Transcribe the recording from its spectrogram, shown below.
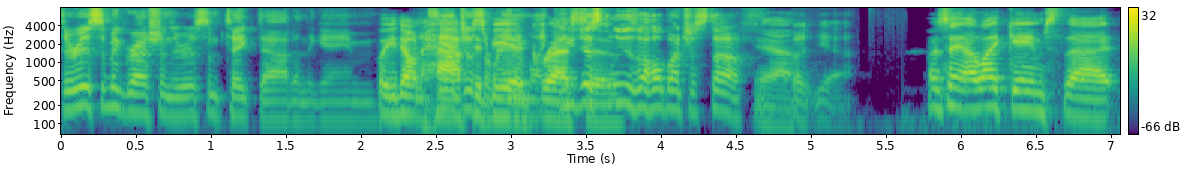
there is some aggression, there is some takedown in the game. But you don't It's have to be random, like, aggressive. you just lose a whole bunch of stuff. Yeah. but yeah, I was saying I like games that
